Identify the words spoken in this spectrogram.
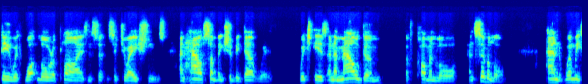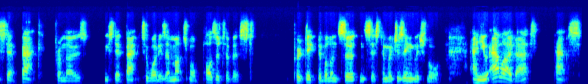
deal with what law applies in certain situations and how something should be dealt with, which is an amalgam of common law and civil law. And when we step back from those, we step back to what is a much more positivist predictable and certain system, which is English law. And you ally that, perhaps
